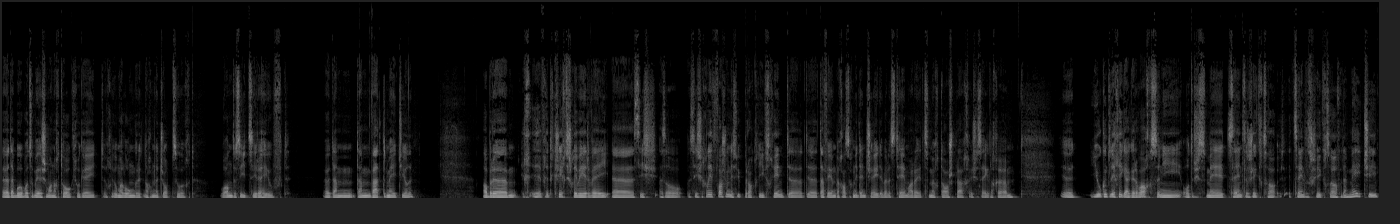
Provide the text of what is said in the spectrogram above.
Äh, der Bub, der zum ersten Mal nach Tokio geht, ein bisschen rumlungert, nach einem Job sucht wo andererseits ihr hilft, äh, dem, dem Wettermädchen, oder? Aber ähm, ich, die Geschichte ist ein bisschen weil äh, es, ist, also, es ist ein bisschen fast wie ein hyperaktives Kind. Äh, der, der Film der kann sich nicht entscheiden, welches Thema er jetzt möchte ansprechen. Ist es eigentlich ähm, äh, Jugendliche gegen Erwachsene oder ist es mehr das Einzelschicksal, das von dem Mädchen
